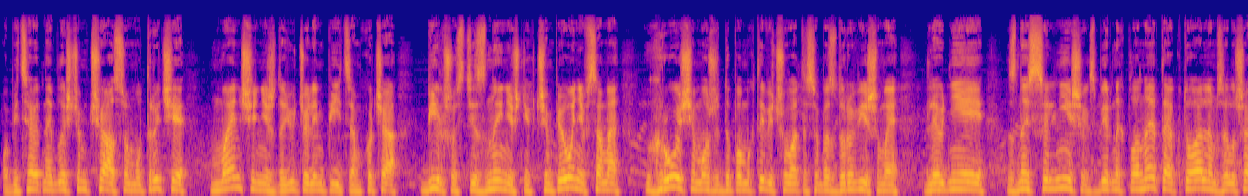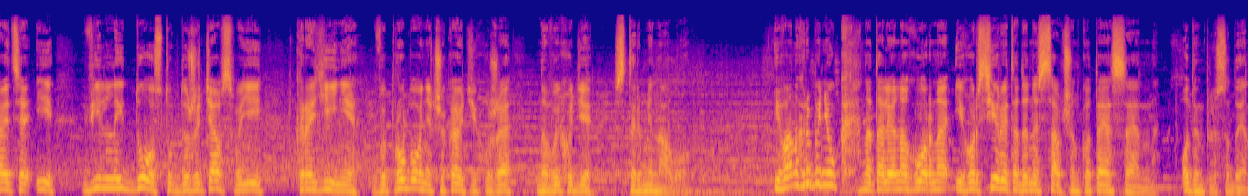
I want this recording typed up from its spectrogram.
обіцяють найближчим часом утричі менше ніж дають олімпійцям. Хоча більшості з нинішніх чемпіонів саме гроші можуть допомогти відчувати себе здоровішими. Для однієї з найсильніших збірних планети актуальним залишається і вільний доступ до життя в своїй країні. Випробування чекають їх уже на виході з терміналу. Іван Гребенюк, Наталія Нагорна, Ігор Сірий та Денис Савченко. ТСН 1+,1.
